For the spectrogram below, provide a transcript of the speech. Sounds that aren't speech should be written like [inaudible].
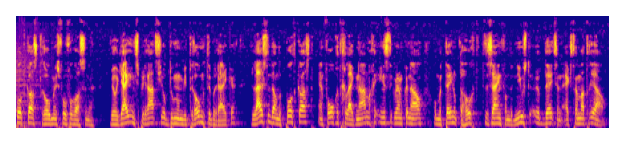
Podcast Droom is voor Volwassenen. Wil jij inspiratie opdoen om je dromen te bereiken? Luister dan de podcast en volg het gelijknamige Instagram-kanaal om meteen op de hoogte te zijn van de nieuwste updates en extra materiaal.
